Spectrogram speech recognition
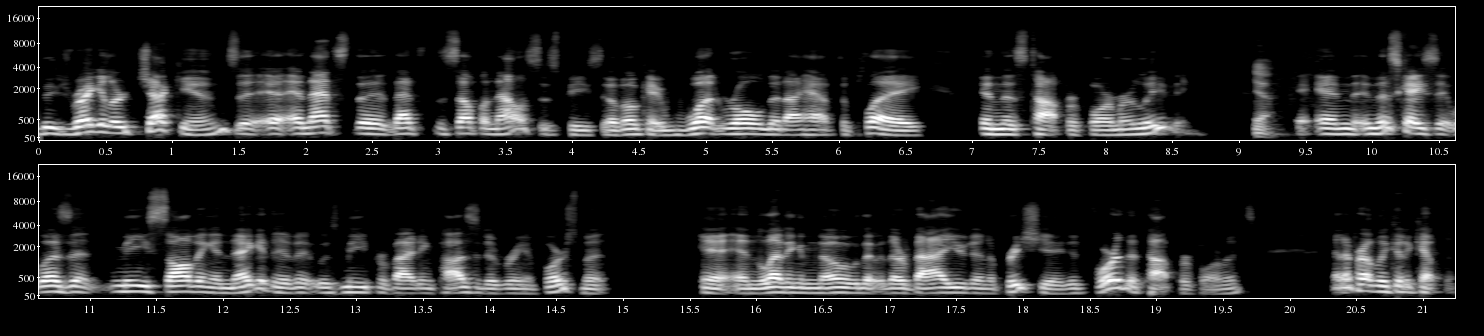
these regular check-ins, and that's the that's the self-analysis piece of okay, what role did I have to play in this top performer leaving? Yeah. And in this case, it wasn't me solving a negative; it was me providing positive reinforcement and letting them know that they're valued and appreciated for the top performance. And I probably could have kept them.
